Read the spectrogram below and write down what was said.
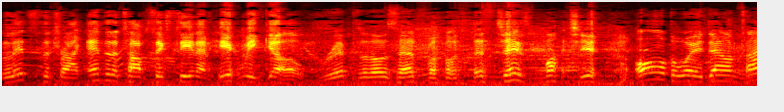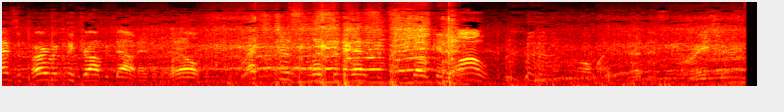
Blitz the track into the top 16, and here we go. Rip to those headphones. James Munchie all the way down. Times it perfectly, dropping down into. Let's just listen to this and soak it in. Wow. oh my goodness gracious.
